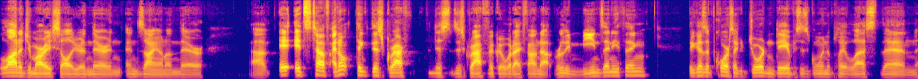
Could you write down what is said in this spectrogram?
A lot of Jamaree Salyer in there and, and Zion on there. Uh, it, it's tough. I don't think this graph, this this graphic or what I found out really means anything, because of course, like Jordan Davis is going to play less than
